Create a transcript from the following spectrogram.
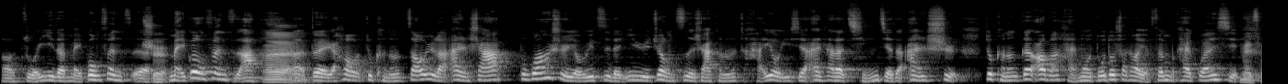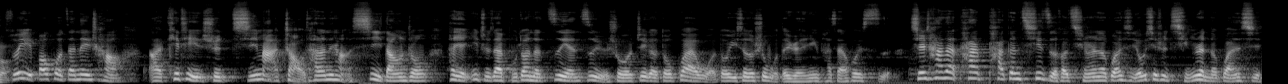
呃左翼的美共分子，是美共分子啊，呃对，然后就可能遭遇了暗杀，不光是由于自己的抑郁症自杀，可能还有一些暗杀的情节的暗示，就可能跟奥本海默多多少少也分不开关系，没错。所以包括在那场啊 Kitty 是骑马找他的那场戏当中，他也一直在不断的自言自语说这个都怪我，都一切都是我的原因，他才会死。其实他在他他跟妻子和情人的关系，尤其是情人的关系，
